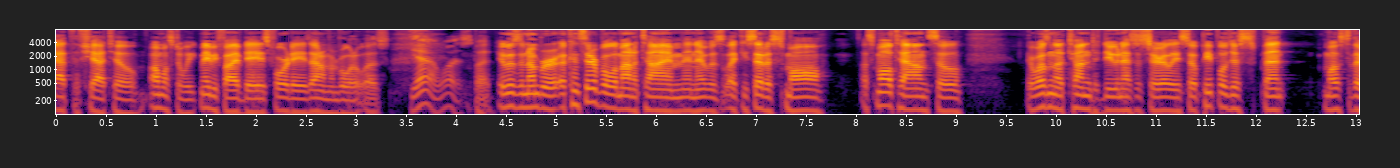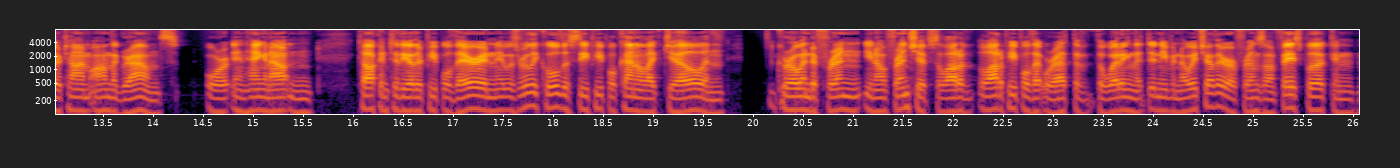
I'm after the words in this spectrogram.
at the chateau, almost a week, maybe five days, four days. I don't remember what it was, Yeah, it was. but it was a number, a considerable amount of time, and it was like you said, a small, a small town, so there wasn't a ton to do necessarily. So people just spent most of their time on the grounds or in hanging out and talking to the other people there, and it was really cool to see people kind of like gel and grow into friend, you know, friendships. A lot of a lot of people that were at the the wedding that didn't even know each other are friends on Facebook and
